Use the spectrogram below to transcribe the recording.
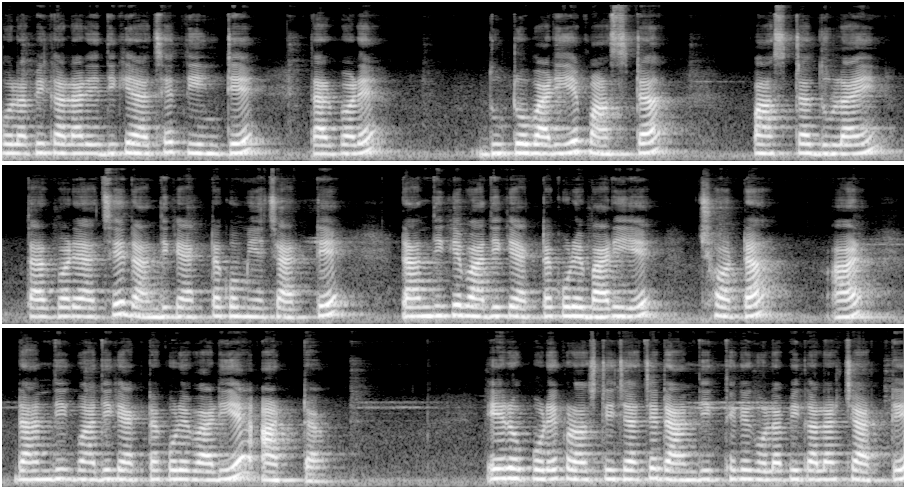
গোলাপি কালার এদিকে আছে তিনটে, তারপরে দুটো বাড়িয়ে পাঁচটা পাঁচটা দু লাইন তারপরে আছে ডান দিকে একটা কমিয়ে চারটে ডান দিকে বাঁ দিকে একটা করে বাড়িয়ে ছটা আর ডান দিক বাঁ দিক একটা করে বাড়িয়ে আটটা। এর ওপরে ক্রস স্টিচ আছে ডান দিক থেকে গোলাপি কালার চারটে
